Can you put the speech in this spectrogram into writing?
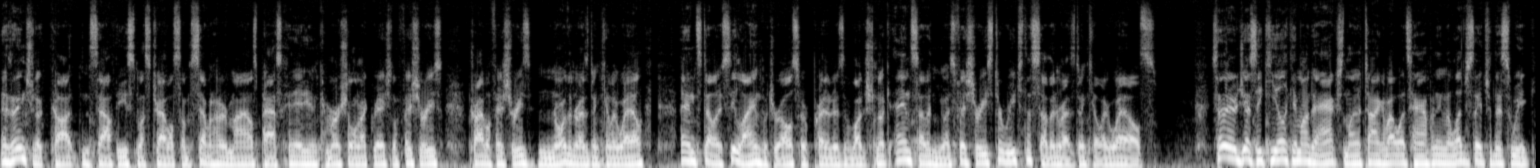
as any Chinook caught in southeast must travel some 700 miles past Canadian commercial and recreational fisheries, tribal fisheries, northern resident killer whale, and Steller sea lions, which are also predators of large Chinook and southern U.S. fisheries, to reach the southern resident killer whales. Senator Jesse Kiehl came onto Action Line to talk about what's happening in the legislature this week.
